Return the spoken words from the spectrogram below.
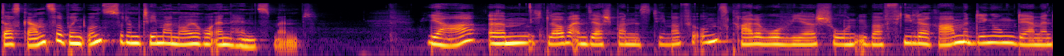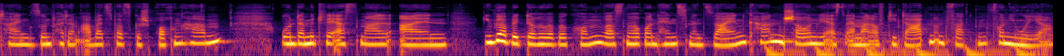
das Ganze bringt uns zu dem Thema Neuroenhancement. Ja, ähm, ich glaube, ein sehr spannendes Thema für uns, gerade wo wir schon über viele Rahmenbedingungen der mentalen Gesundheit am Arbeitsplatz gesprochen haben. Und damit wir erstmal einen Überblick darüber bekommen, was Neuroenhancement sein kann, schauen wir erst einmal auf die Daten und Fakten von Julia.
